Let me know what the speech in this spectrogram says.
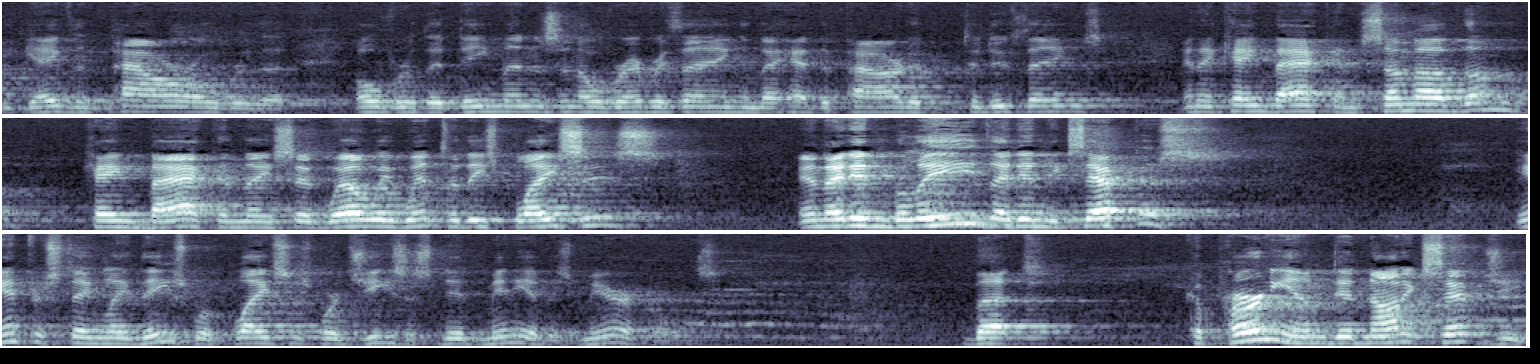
he gave them power over the, over the demons and over everything, and they had the power to, to do things. And they came back, and some of them came back and they said, Well, we went to these places, and they didn't believe, they didn't accept us. Interestingly, these were places where Jesus did many of his miracles. But Capernaum did not accept Jesus.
